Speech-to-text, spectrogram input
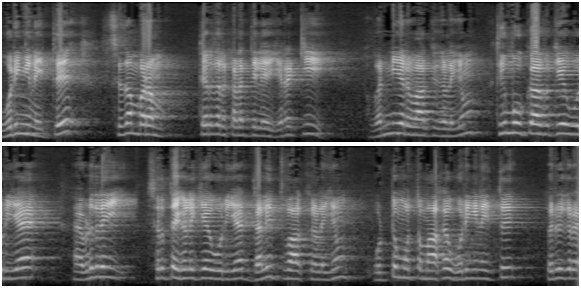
ஒருங்கிணைத்து சிதம்பரம் தேர்தல் களத்திலே இறக்கி வன்னியர் வாக்குகளையும் திமுகவுக்கே உரிய விடுதலை சிறுத்தைகளுக்கே உரிய தலித் வாக்குகளையும் ஒட்டுமொத்தமாக ஒருங்கிணைத்து பெறுகிற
